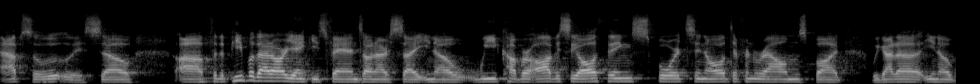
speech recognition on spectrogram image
Absolutely. So, uh, for the people that are Yankees fans on our site, you know, we cover obviously all things sports in all different realms, but we got to, you know,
